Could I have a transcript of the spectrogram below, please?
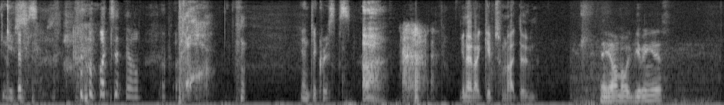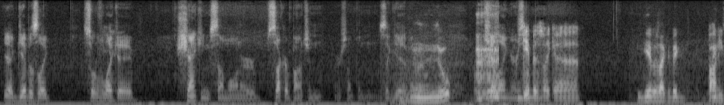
Yes. what the hell? Into crisps. You know, like gibs from like Doom. Hey, y'all know what giving is? yeah, Gib is like sort of like a shanking someone or sucker punching or something. It's a Gib. Nope. Or killing or Gib is like a Gib is like a big, body.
